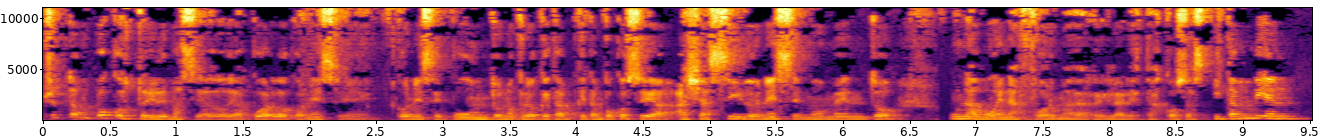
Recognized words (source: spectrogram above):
Yo tampoco estoy demasiado de acuerdo con ese, con ese punto, no creo que, que tampoco sea, haya sido en ese momento una buena forma de arreglar estas cosas. Y también,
